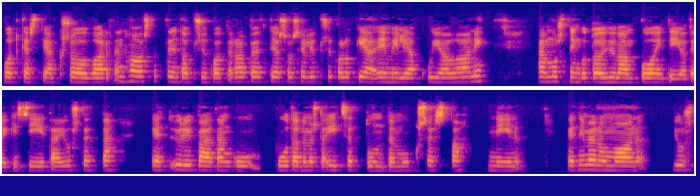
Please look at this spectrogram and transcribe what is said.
podcast-jaksoa varten haastattelin tuon psykoterapeutti ja sosiaalipsykologia Emilia Kujalaa, niin hän musta niin toi hyvän pointin jotenkin siitä just, että, että ylipäätään kun puhutaan tämmöistä itsetuntemuksesta, niin että nimenomaan just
